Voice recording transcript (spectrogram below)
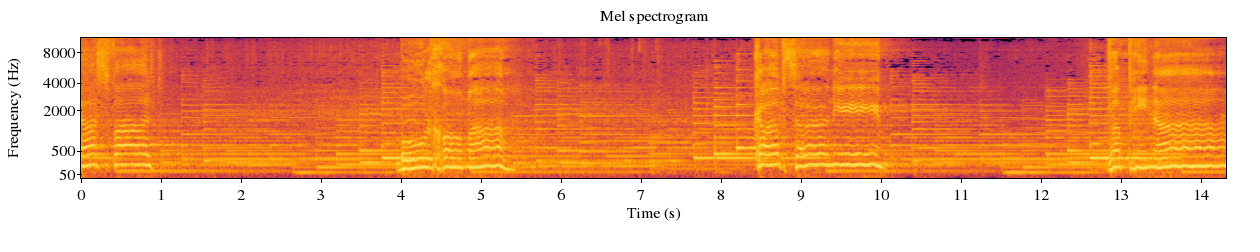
אספלט מול חומה. קבצנים. בפינה.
